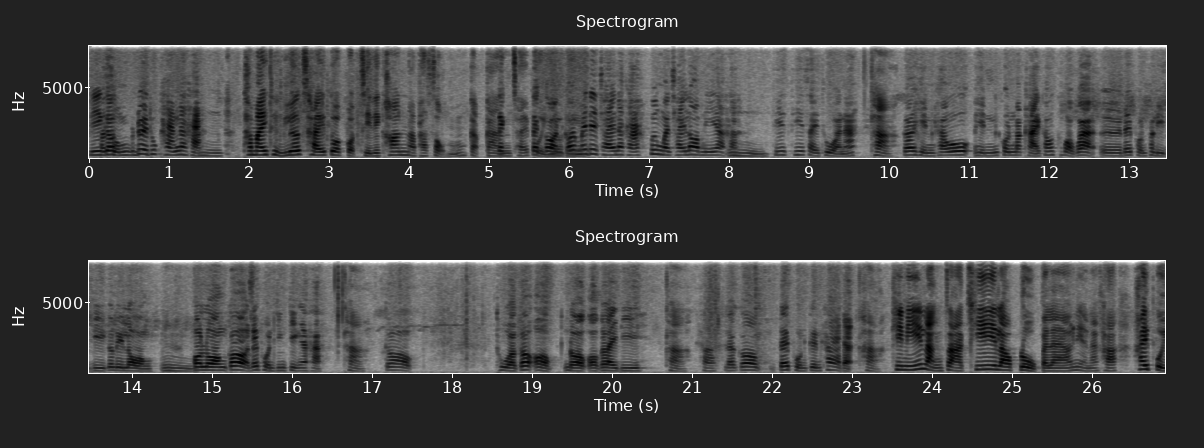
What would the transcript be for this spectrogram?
ผนี่ก็สมด้วยทุกครั้งอะค่ะอืมทำไมถึงเลือกใช้ตัวกรดซิลิคอนมาผสมกับการแต่ใช้แต่ปุ๋ยก่อนยูเรีย ก็ไม่ได้ใช้นะคะ เพิ่งมาใช้รอบนี้อะค่ะอืม ที่ที่ใส่ถั่วนะ ค่ะ ก็เห็นเขาเห็นคนมาขายเขาบอกว่าเออได้ผลผลิตดีก็เลยลอง อืมพอลองก็ได้ผลจริงๆอะค่ะ ค่ะก็ถั่วก็ออกดอกออกอะไรดีค่ะ ค่ะ แล้วก็ได้ผลเกินคาดอะค่ะ ทีนี้หลังจากที่เราปลูกไปแล้วเนี่ยนะคะ ให้ปุ๋ย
